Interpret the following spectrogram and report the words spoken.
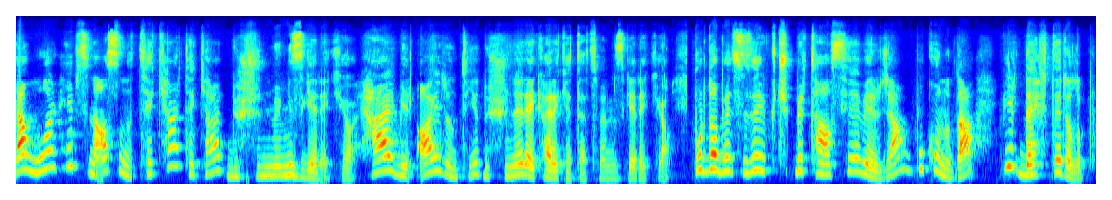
Yani bunların hepsini aslında teker teker düşünmemiz gerekiyor. Her bir ayrıntıyı düşünerek hareket etmemiz gerekiyor. Burada ben size küçük bir tavsiye vereceğim. Bu konuda bir defter alıp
